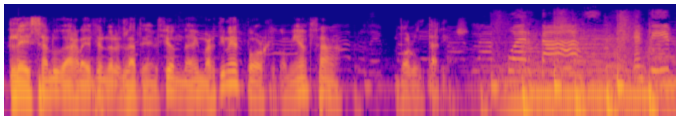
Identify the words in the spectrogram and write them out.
Les saluda agradeciéndoles la atención David Martínez porque comienza Voluntarios. Las puertas. En ti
